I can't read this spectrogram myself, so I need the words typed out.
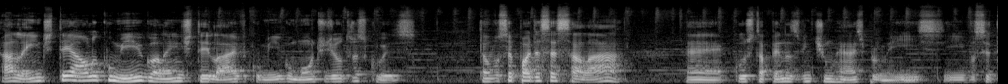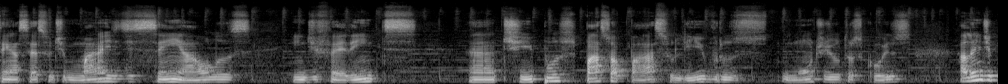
além de ter aula comigo, além de ter live comigo, um monte de outras coisas. Então você pode acessar lá, é, custa apenas 21 reais por mês e você tem acesso de mais de 100 aulas em diferentes uh, tipos, passo a passo, livros, um monte de outras coisas. Além de,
